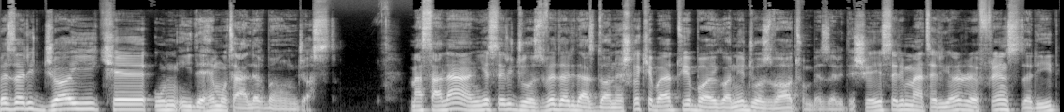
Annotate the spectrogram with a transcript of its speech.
بذارید جایی که اون ایده متعلق به اونجاست. مثلا یه سری جزوه دارید از دانشگاه که باید توی بایگانی جزوه هاتون بذاریدش یه سری material reference دارید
